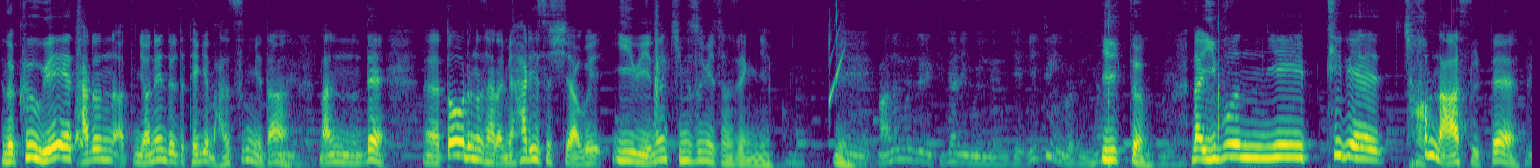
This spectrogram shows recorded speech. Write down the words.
근데 그 외에 다른 어떤 연예인들도 되게 많습니다. 네. 많은데 에, 떠오르는 사람이 하리수 씨하고 2위는 김수미 선생님. 예. 이제 많은 분들이 기다리고 있는 이제 1등이거든요. 1등. 네. 나 이분이 TV에 처음 나왔을 때 네.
